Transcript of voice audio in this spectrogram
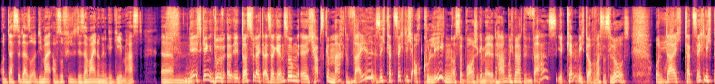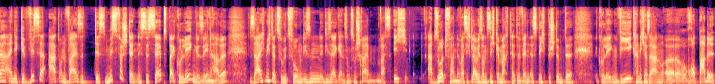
und dass du da so die auf so viele dieser Meinungen gegeben hast. Ähm nee, es ging, du, äh, du hast vielleicht als Ergänzung, äh, ich habe es gemacht, weil sich tatsächlich auch Kollegen aus der Branche gemeldet haben, wo ich mir dachte, was? Ihr kennt mich doch, was ist los? Und Echt? da ich tatsächlich da eine gewisse Art und Weise des Missverständnisses selbst bei Kollegen gesehen habe, sah ich mich dazu gezwungen, diesen, diese Ergänzung zu schreiben. Was ich absurd fand, was ich glaube ich sonst nicht gemacht hätte, wenn es nicht bestimmte Kollegen wie, kann ich ja sagen, äh, Rob Bubble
